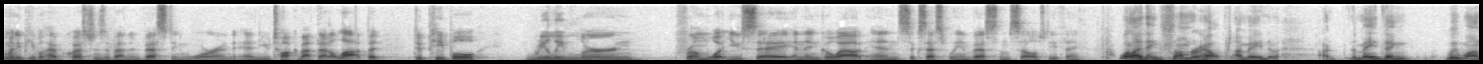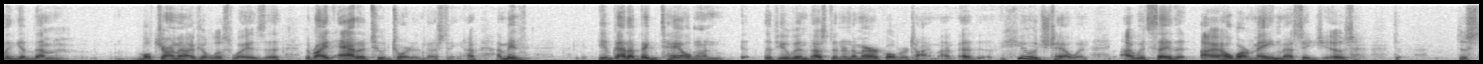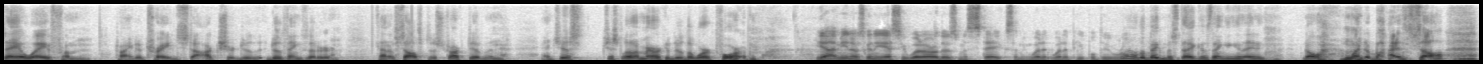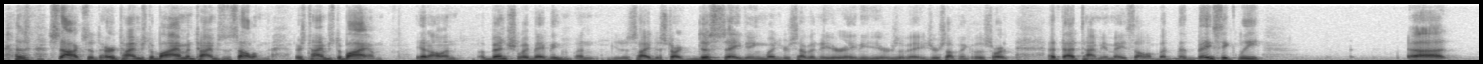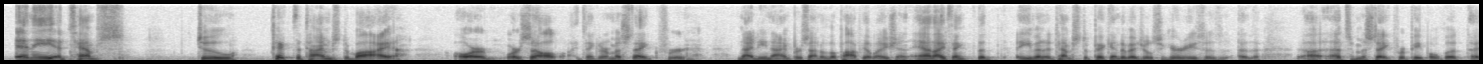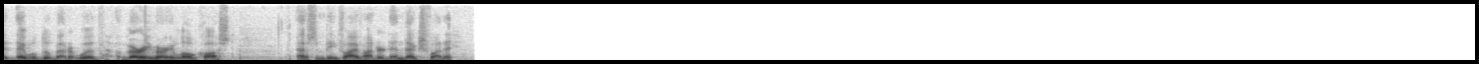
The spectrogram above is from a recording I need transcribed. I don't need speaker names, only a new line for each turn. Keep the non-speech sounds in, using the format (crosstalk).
So many people have questions about investing, Warren, and you talk about that a lot. But do people really learn from what you say and then go out and successfully invest themselves, do you think?
Well, I think some are helped. I mean, uh, the main thing we want to give them, both Charlie and I feel this way, is the, the right attitude toward investing. I, I mean, you've got a big tailwind if you've invested in America over time, a, a huge tailwind. I would say that I hope our main message is to stay away from trying to trade stocks or do, do things that are kind of self-destructive and, and just, just let America do the work for them.
Yeah, I mean, I was going to ask you, what are those mistakes? I mean, what, what do people do wrong?
Well, the big mistake is thinking they know (laughs) when to buy and sell (laughs) stocks, that there are times to buy them and times to sell them. There's times to buy them, you know, and eventually maybe when you decide to start dis-saving when you're 70 or 80 years of age or something of the sort, at that time you may sell them. But, but basically, uh, any attempts to pick the times to buy or, or sell, I think are a mistake for 99% of the population. And I think that even attempts to pick individual securities is uh, uh, that's a mistake for people that they, they, will do better with a very, very low cost S&P 500 index fund.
